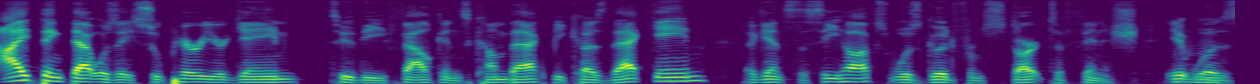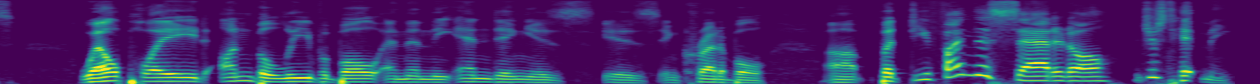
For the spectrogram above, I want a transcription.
I think that was a superior game to the Falcons' comeback because that game against the Seahawks was good from start to finish. It Mm-hmm. was well played, unbelievable, and then the ending is is incredible. Uh, but do you find this sad at all? It just hit me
